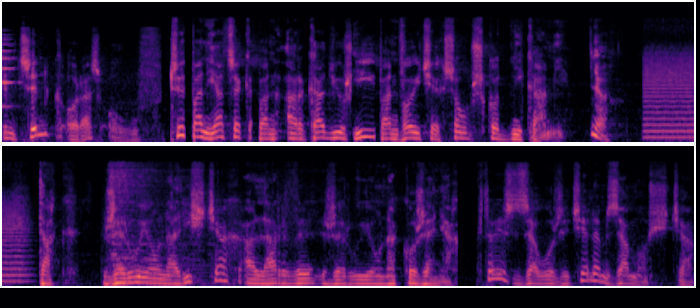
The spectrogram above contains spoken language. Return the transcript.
tym cynk oraz ołów. Czy pan Jacek, pan Arkadiusz i pan Wojciech są szkodnikami? Nie. Tak. Żerują na liściach, a larwy żerują na korzeniach. Kto jest założycielem Zamościa?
